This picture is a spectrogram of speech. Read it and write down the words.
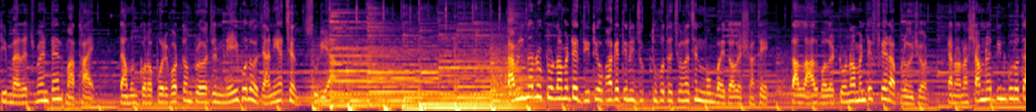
টিম ম্যানেজমেন্টের মাথায়। তেমন কোনো পরিবর্তন প্রয়োজন নেই বলেও জানিয়েছেন সুরিয়া। তামিলনাড়ু টুর্নামেন্টের দ্বিতীয় ভাগে তিনি যুক্ত হতে চলেছেন মুম্বাই দলের সাথে। তার লাল বলের টুর্নামেন্টে ফেরা প্রয়োজন, কেননা সামনের দিনগুলোতে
